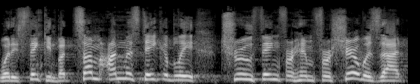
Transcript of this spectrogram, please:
what he's thinking, but some unmistakably true thing for him for sure was that,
